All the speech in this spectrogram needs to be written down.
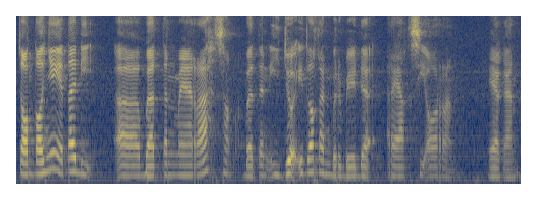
Contohnya ya tadi uh, button merah sama button hijau itu akan berbeda reaksi orang, ya kan?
